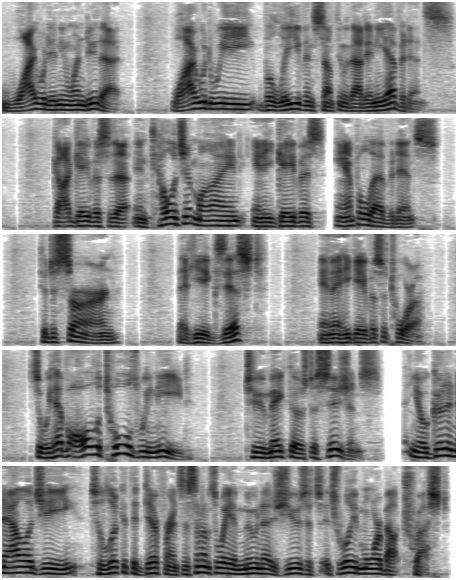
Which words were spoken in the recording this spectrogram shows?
why would anyone do that? Why would we believe in something without any evidence? God gave us an intelligent mind and He gave us ample evidence to discern that He exists and that He gave us a Torah. So we have all the tools we need to make those decisions. You know, a good analogy to look at the difference, and sometimes the way Emunah is used, it's, it's really more about trust.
